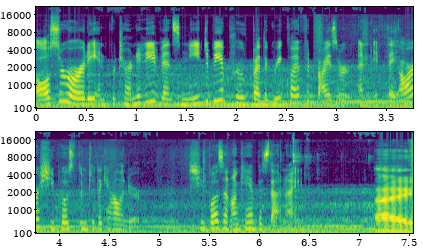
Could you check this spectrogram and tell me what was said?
All sorority and fraternity events need to be approved by the Greek Life Advisor, and if they are, she posts them to the calendar. She wasn't on campus that night. I.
